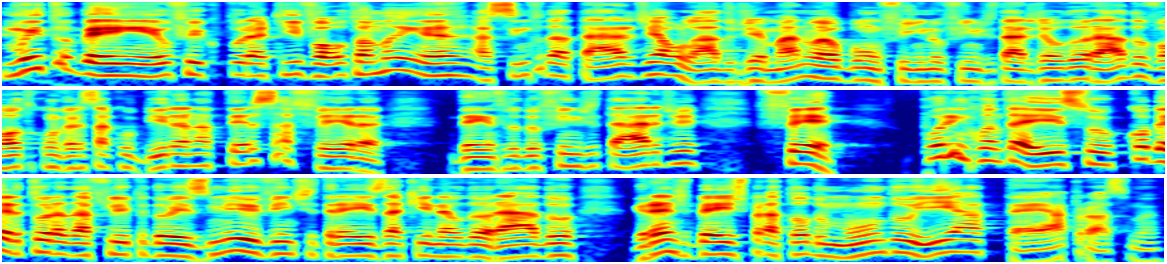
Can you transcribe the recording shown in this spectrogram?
Muito bem, eu fico por aqui, volto amanhã, às 5 da tarde, ao lado de Emanuel Bonfim no Fim de Tarde Eldorado. Volto a conversar com o Bira na terça-feira, dentro do Fim de Tarde. Fê, por enquanto é isso, cobertura da Flip 2023 aqui no Eldorado. Grande beijo para todo mundo e até a próxima.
